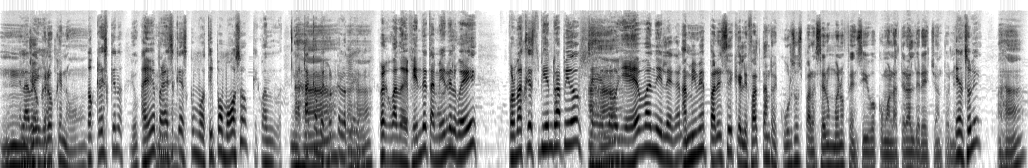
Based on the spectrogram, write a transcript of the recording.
Mm, yo creo que no. ¿No crees que no? Yo A mí me que parece no. que es como tipo mozo, que cuando Ajá, ataca mejor que lo que. ajá. Porque cuando defiende también el güey, por más que es bien rápido, se Ajá. lo llevan y le A ganan. mí me parece que le faltan recursos para ser un buen ofensivo como lateral derecho, Antonio. ¿Quién, Zuli? Ajá.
